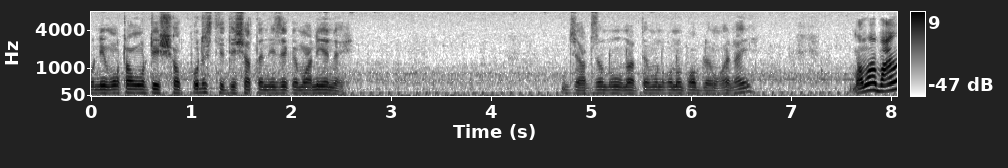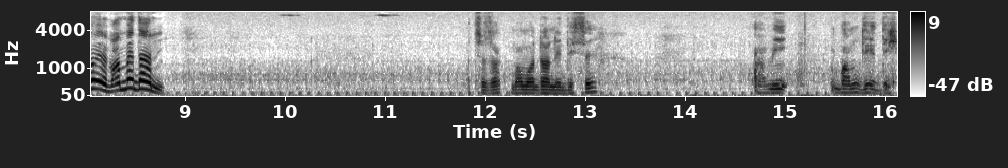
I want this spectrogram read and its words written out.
উনি মোটামুটি সব পরিস্থিতির সাথে নিজেকে মানিয়ে নেয়। যার জন্য ওনার তেমন কোনো প্রবলেম হয় নাই। মামা, বামে বামে দেন আচ্ছা যাক, মামা ডানে দিছে। আমি বাম দিয়ে দিই।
